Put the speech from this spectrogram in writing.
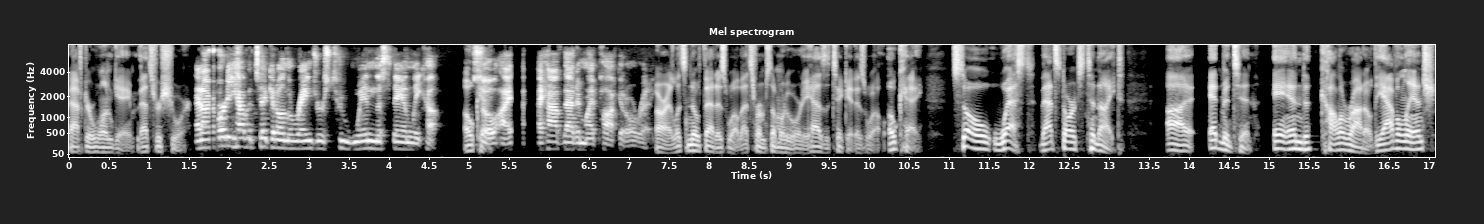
after one game. That's for sure. And I already have a ticket on the Rangers to win the Stanley Cup. Okay. So I, I have that in my pocket already. All right, let's note that as well. That's from someone who already has a ticket as well. Okay. So, West, that starts tonight. Uh, Edmonton and Colorado. The Avalanche,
